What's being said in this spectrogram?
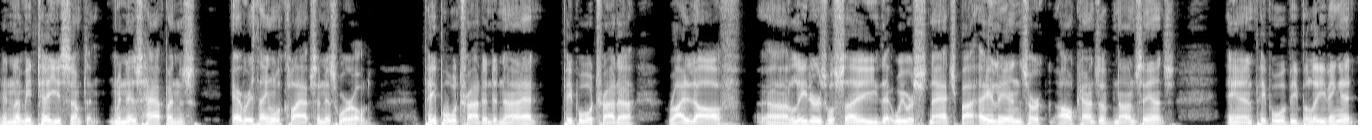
And let me tell you something when this happens, everything will collapse in this world. People will try to deny it, people will try to write it off. Uh, leaders will say that we were snatched by aliens or all kinds of nonsense, and people will be believing it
